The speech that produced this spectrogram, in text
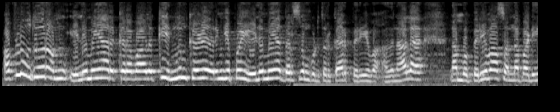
அவ்வளவு தூரம் எளிமையா இருக்கிறவாளுக்கு இன்னும் கீழே இறங்கி போய் எளிமையா தரிசனம் கொடுத்துருக்கார் பெரியவா. அதனால நம்ம பெரியவா சொன்னபடி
